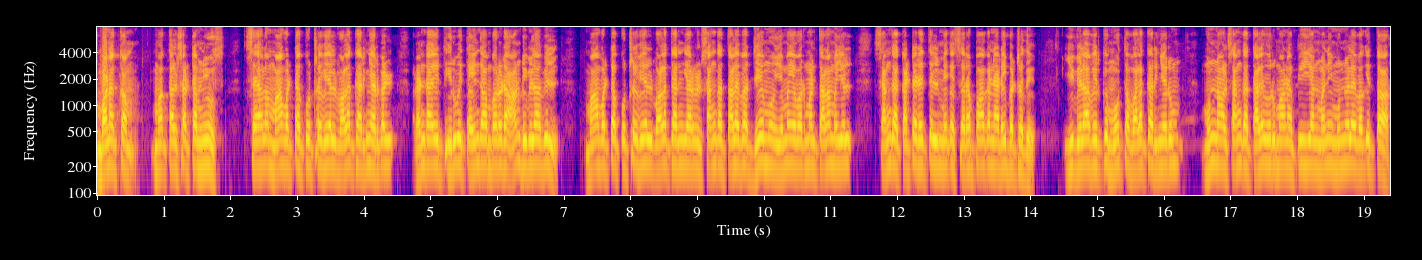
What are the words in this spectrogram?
வணக்கம். மக்கள் சட்டம் நியூஸ். சேலம் மாவட்ட குற்றவியல் வழக்கறிஞர்கள் ரெண்டாயிரத்தி இருபத்தி ஐந்தாம் வருட ஆண்டு விழாவில் மாவட்ட குற்றவியல் வழக்கறிஞர்கள் சங்க தலைவர் ஜேமு இமயவர்மன் தலைமையில் சங்க கட்டடத்தில் மிக சிறப்பாக நடைபெற்றது. இவ்விழாவிற்கு மூத்த வழக்கறிஞரும் முன்னாள் சங்க தலைவருமான பி. என். மணி முன்னிலை வகித்தார்.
